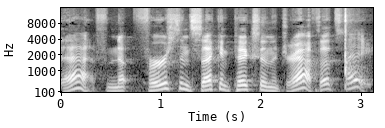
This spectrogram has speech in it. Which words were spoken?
that? First and second picks in the draft. That's hey,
